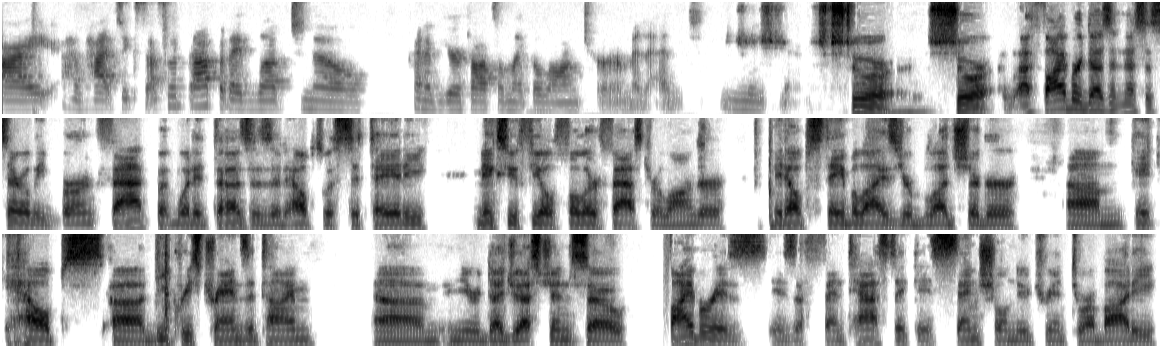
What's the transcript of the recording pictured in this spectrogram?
I have had success with that, but I'd love to know kind of your thoughts on like the long term and, and. Sure, sure. A fiber doesn't necessarily burn fat, but what it does is it helps with satiety, makes you feel fuller, faster, longer. It helps stabilize your blood sugar. Um, it helps uh, decrease transit time um, in your digestion. So fiber is is a fantastic essential nutrient to our body.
